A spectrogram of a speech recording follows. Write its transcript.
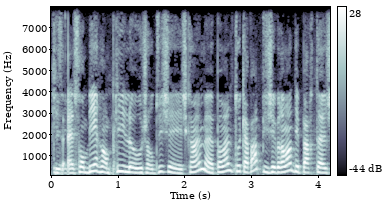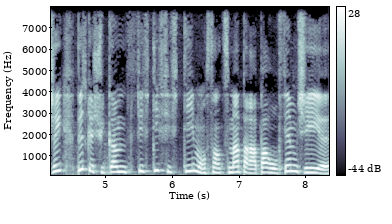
qui- Elles sont bien remplies là aujourd'hui. J'ai j'ai quand même euh, pas mal de trucs à faire. Puis j'ai vraiment départagé. Puisque je suis comme 50-50 mon sentiment par rapport au film, j'ai euh,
